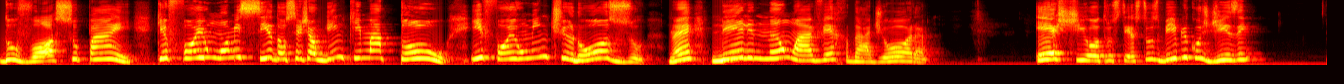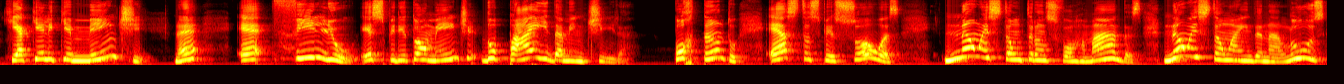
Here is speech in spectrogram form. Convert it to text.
do vosso pai, que foi um homicida, ou seja, alguém que matou e foi um mentiroso, né? Nele não há verdade. Ora, este e outros textos bíblicos dizem que aquele que mente, né, é filho espiritualmente do pai da mentira. Portanto, estas pessoas não estão transformadas, não estão ainda na luz,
